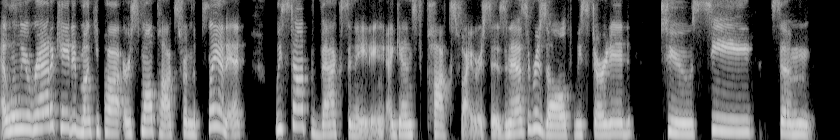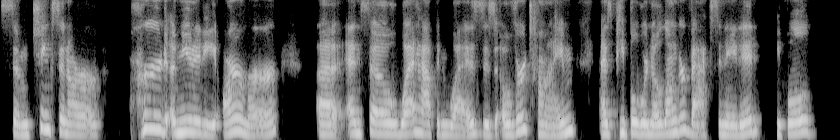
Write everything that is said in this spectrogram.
And when we eradicated monkeypox or smallpox from the planet, we stopped vaccinating against pox viruses, and as a result, we started to see some some chinks in our herd immunity armor uh, and so what happened was, is over time, as people were no longer vaccinated, people,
